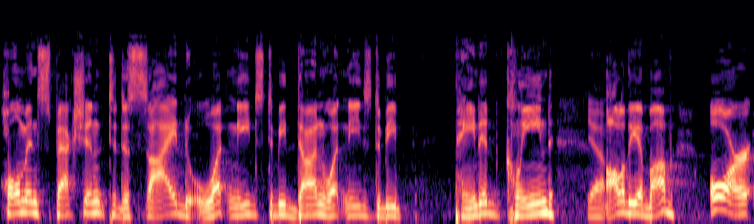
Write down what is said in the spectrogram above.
home inspection to decide what needs to be done, what needs to be painted, cleaned, Yeah. all of the above? Or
